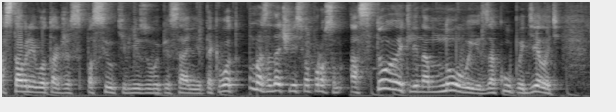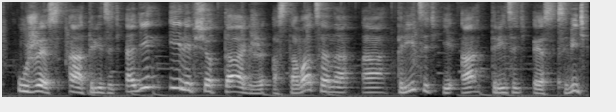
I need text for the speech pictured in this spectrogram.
Оставлю его также по ссылке внизу в описании. Так вот, мы озадачились вопросом, а стоит ли нам новые закупы делать уже с А31 или все так же оставаться на А30 и А30S. Ведь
